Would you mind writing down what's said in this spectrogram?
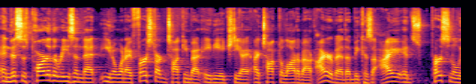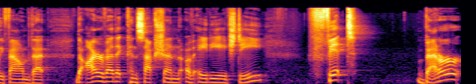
And this is part of the reason that, you know, when I first started talking about ADHD, I, I talked a lot about Ayurveda because I had personally found that the Ayurvedic conception of ADHD fit better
